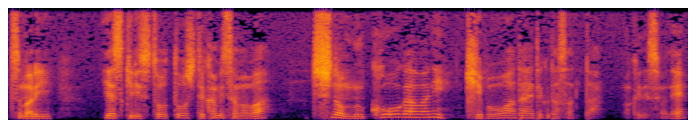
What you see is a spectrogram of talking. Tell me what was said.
つまりイエス・キリストを通して神様は父の向こう側に希望を与えてくださったわけですよね。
